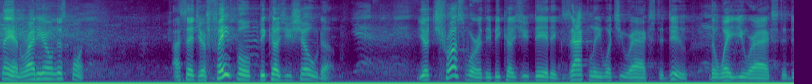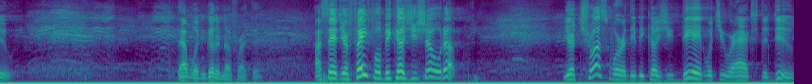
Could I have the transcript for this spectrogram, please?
staying right here on this point. I said you're faithful because you showed up. You're trustworthy because you did exactly what you were asked to do, the way you were asked to do it. That wasn't good enough right there. I said you're faithful because you showed up. You're trustworthy because you did what you were asked to do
